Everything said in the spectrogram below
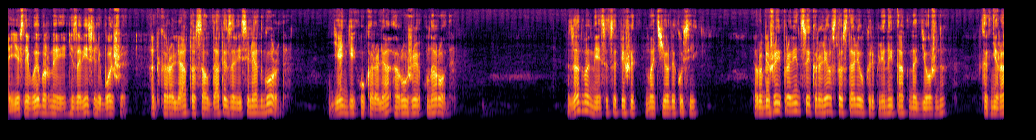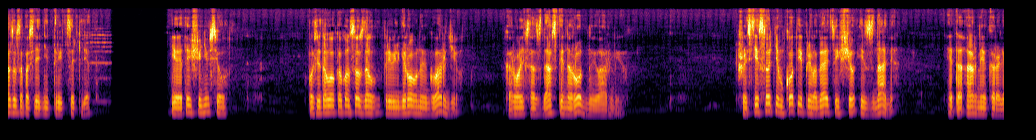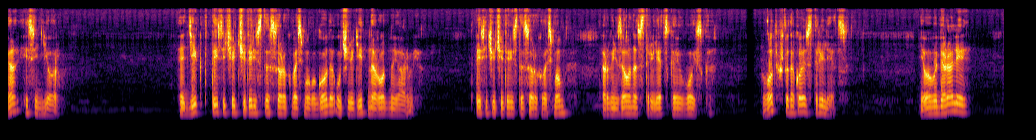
И если выборные не зависели больше от короля, то солдаты зависели от города. Деньги у короля, оружие у народа. За два месяца, пишет Матье де Куси, рубежи и провинции королевства стали укреплены так надежно, как ни разу за последние 30 лет. И это еще не все. После того, как он создал привилегированную гвардию, король создаст и народную армию. К шести сотням копий прилагается еще и знамя. Это армия короля и сеньоров. Эдикт 1448 года учредит народную армию. В 1448 организовано стрелецкое войско. Вот что такое стрелец. Его выбирали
